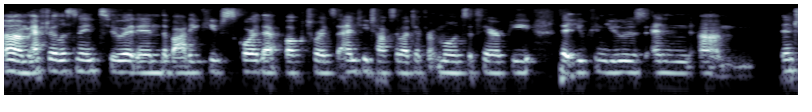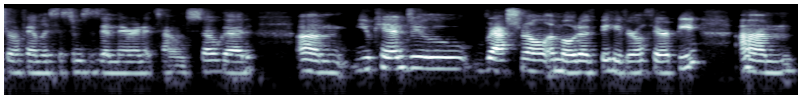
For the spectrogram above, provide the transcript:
Um, after listening to it in The Body Keeps Score, that book towards the end, he talks about different modes of therapy that you can use, and um, internal family systems is in there, and it sounds so good. Um, you can do rational emotive behavioral therapy. Um,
